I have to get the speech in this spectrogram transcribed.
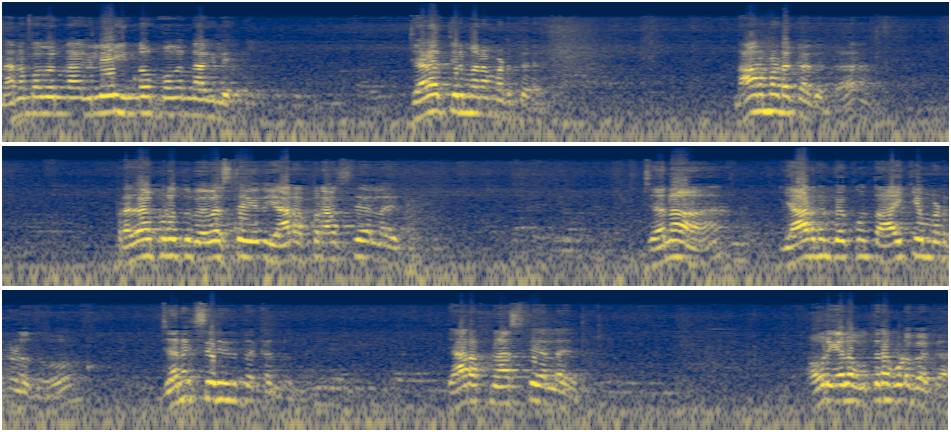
ನನ್ನ ಮಗನಾಗ್ಲಿ, ಇನ್ನೊಬ್ಬ ಮಗನಾಗ್ಲಿ, ಜನ ತೀರ್ಮಾನ ಮಾಡ್ತಾರೆ. ನಾನು ಮಾಡೋಕ್ಕಾಗತ್ತಾ? ಪ್ರಜಾಪ್ರಭುತ್ವ ವ್ಯವಸ್ಥೆ ಇದು ಯಾರ ಪ್ರಾಸ್ತಿ ಅಲ್ಲ ಇದು. ಜನ ಯಾರನ್ನ ಬೇಕು ಅಂತ ಆಯ್ಕೆ ಮಾಡ್ಕೊಳ್ಳೋದು ಜನಕ್ಕೆ ಸೇರಿರ್ತಕ್ಕಂಥದ್ದು. ಯಾರ ಪ್ರಾಸ್ತಿ ಅಲ್ಲ ಇದು. ಅವ್ರಿಗೆಲ್ಲ ಉತ್ತರ ಕೊಡಬೇಕಾ?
